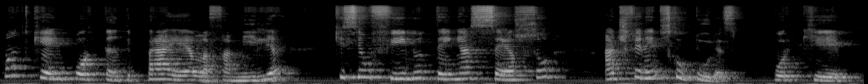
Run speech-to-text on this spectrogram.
Quanto que é importante para ela, família, que seu filho tenha acesso a diferentes culturas, porque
